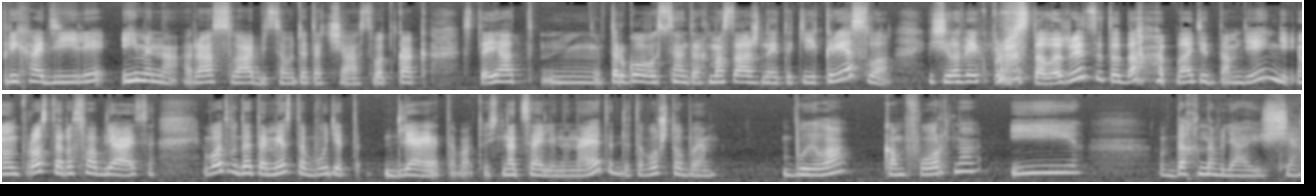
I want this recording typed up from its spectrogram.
приходили именно расслабиться вот этот час. Вот как стоят в торговых центрах массажные такие кресла, и человек просто ложится туда, платит там деньги, и он просто расслабляется. Вот вот это место будет для этого, то есть нацелены на это для того, чтобы было комфортно и вдохновляюще.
